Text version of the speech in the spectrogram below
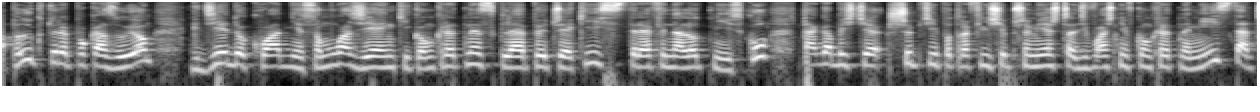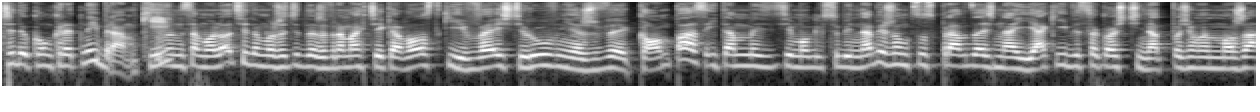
Apple, które pokazują, gdzie dokładnie są łazienki, konkretne sklepy, czy jakieś strefy na lotnisku, tak abyście szybciej potrafili się przemieszczać właśnie w konkretne miejsca, czy do konkretnej bramki. W tym samolocie to możecie też w ramach ciekawostki wejść również w kompas i tam będziecie mogli sobie na bieżąco sprawdzać, na jakiej wysokości nad poziomem morza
